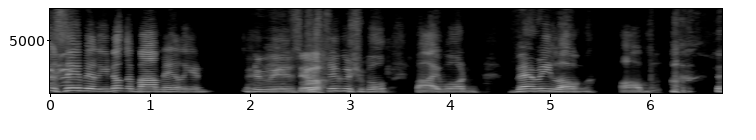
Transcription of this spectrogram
the same alien, not the mom alien, who is No. distinguishable by one very long arm. A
